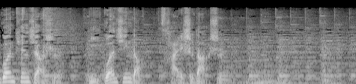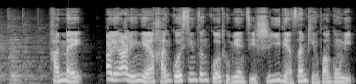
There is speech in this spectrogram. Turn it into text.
观天下事，你关心的才是大事。韩媒，二零二零年韩国新增国土面积十一点三平方公里。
